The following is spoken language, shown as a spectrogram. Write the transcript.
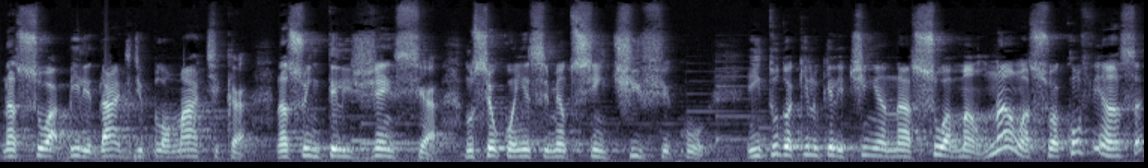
na sua habilidade diplomática, na sua inteligência, no seu conhecimento científico, em tudo aquilo que ele tinha na sua mão. Não, a sua confiança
